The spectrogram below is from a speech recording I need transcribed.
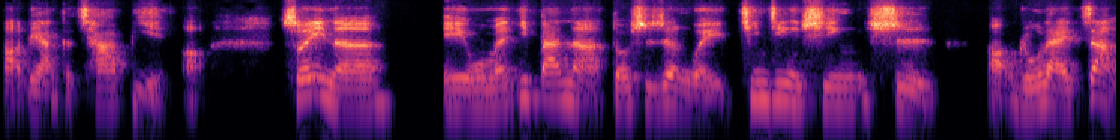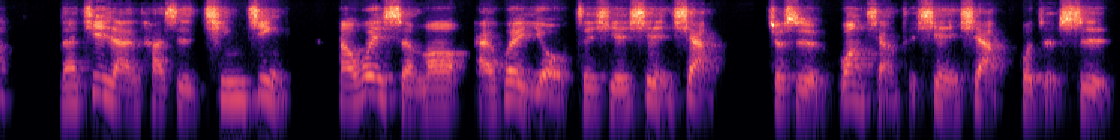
啊两个差别啊，所以呢，诶，我们一般呢都是认为清净心是啊如来藏。那既然它是清净，那为什么还会有这些现象？就是妄想的现象，或者是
